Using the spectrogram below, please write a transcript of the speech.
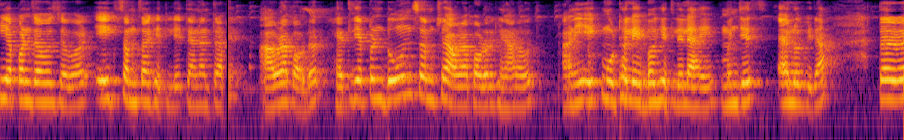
ही आपण जवळजवळ एक चमचा घेतली त्यानंतर आवळा पावडर ह्यातली आपण दोन चमचे आवळा पावडर घेणार आहोत. आणि एक मोठं लेबं घेतलेलं आहे म्हणजेच ॲलोविरा तर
